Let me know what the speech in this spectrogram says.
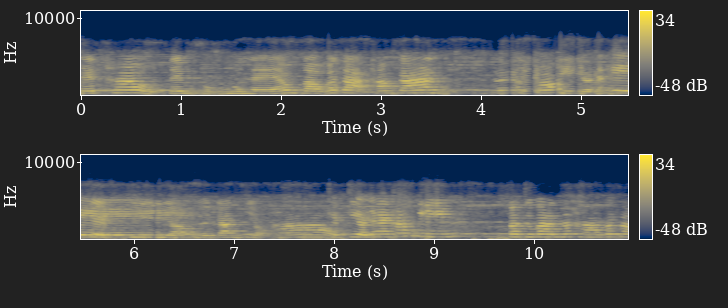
เล็ดข้าวเต็มสมบูรณ์แล้ว เราก็จะทำการเกี่ยวนั่นเอเก็บเกี่ยวโดยการเกี่ยวข้าว เก็บเกี่ยวยังไงคะคุณมินปัจจุบันนะคะก็จะ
